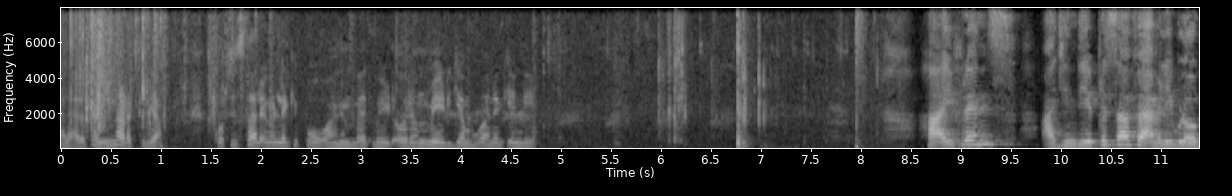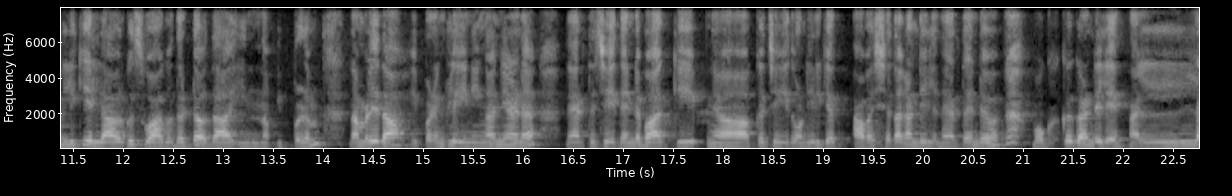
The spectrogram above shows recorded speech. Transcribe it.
അല്ലാതെ പണി നടക്കില്ല. കുറച്ച് സ്ഥലങ്ങളിലേക്ക് പോകാനും ഓരോന്ന് മേടിക്കാൻ പോകാനൊക്കെ ഉണ്ട്. Hi friends Ajinthya Prasad family വ്ളോഗിലേക്ക് എല്ലാവർക്കും സ്വാഗതം കേട്ടോ അതാ ഇന്ന് ഇപ്പോഴും നമ്മളിതാ ഇപ്പോഴും ക്ലീനിങ് തന്നെയാണ്. നേരത്തെ ചെയ്തതിന്റെ ബാക്കി ഒക്കെ ചെയ്തുകൊണ്ടിരിക്കുക അവശത കണ്ടില്ലേ? നേരത്തെ എന്റെ മുഖമൊക്കെ കണ്ടില്ലേ? നല്ല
